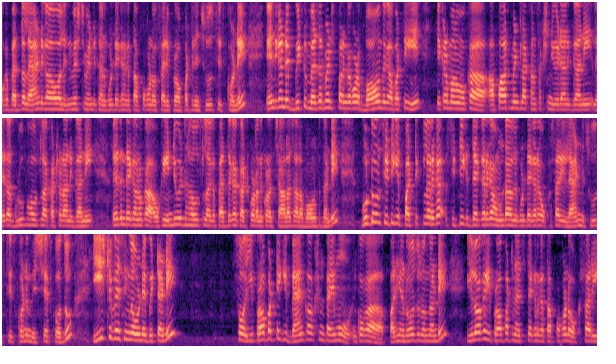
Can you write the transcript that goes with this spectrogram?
ఒక పెద్ద ల్యాండ్ కావాలి ఇన్వెస్ట్మెంట్కి అనుకుంటే కనుక తప్పకుండా ఒకసారి ప్రాపర్టీని చూసి తీసుకోండి. ఎందుకంటే బిట్ మెజర్మెంట్స్ పరంగా కూడా బాగుంది కాబట్టి ఇక్కడ మనం ఒక అపార్ట్మెంట్లా కన్స్ట్రక్షన్ చేయడానికి కానీ లేదా గ్రూప్ హౌస్లా కట్టడానికి కానీ లేదంటే కనుక ఒక ఇండివిజువల్ హౌస్ లాగా పెద్దగా కట్టుకోవడానికి కూడా చాలా చాలా బాగుంటుందండి. గుంటూరు సిటీకి పర్టికులర్గా సిటీకి దగ్గరగా ఉండాలనుకుంటే కనుక ఒకసారి ల్యాండ్ని చూసి తీసుకోండి మిస్ చేసుకోవద్దు. ఈస్ట్ ఫేసింగ్లో ఉండే బిట్ అండి సో ఈ ప్రాపర్టీకి బ్యాంక్ ఆప్షన్ టైము ఇంకొక పదిహేను రోజులు ఉందండి. ఈలోగా ఈ ప్రాపర్టీ నచ్చితే కనుక తప్పకుండా ఒకసారి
